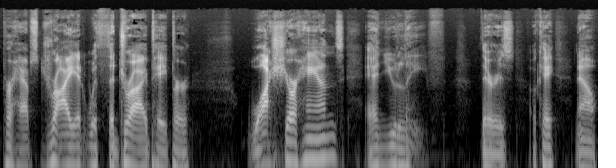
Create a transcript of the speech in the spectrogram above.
perhaps dry it with the dry paper, wash your hands, and you leave. There is okay. Now,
